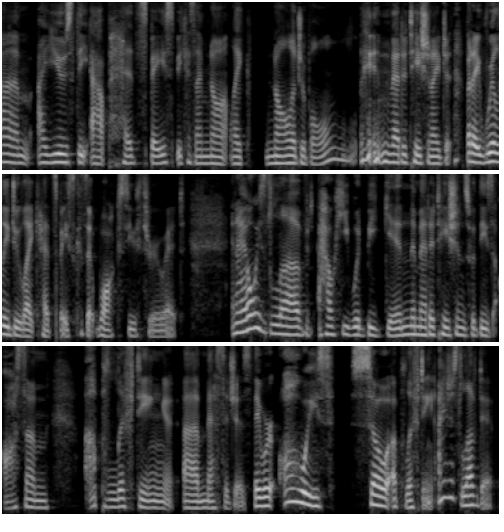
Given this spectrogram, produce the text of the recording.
um, I use the app Headspace because I'm not like knowledgeable in meditation. I just, but I really do like Headspace because it walks you through it. And I always loved how he would begin the meditations with these awesome, uplifting uh, messages. They were always so uplifting. I just loved it.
